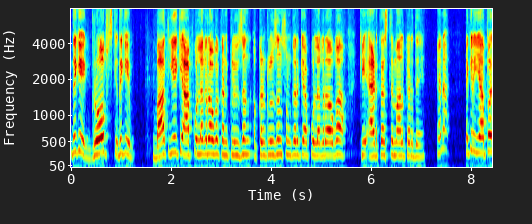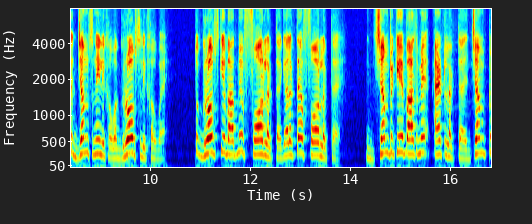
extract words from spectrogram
देखिए ग्रोप्स देखिए बात यह कि आपको लग रहा होगा कंक्लूजन कंक्लूजन सुनकर के आपको लग रहा होगा कि एड का इस्तेमाल कर दें है ना? लेकिन यहाँ पर जम्स नहीं लिखा हुआ ग्रोप्स लिखा हुआ है। तो ग्रोप्स के बाद में फॉर लगता है। क्या लगता है? फॉर लगता है। जंप के बाद में एट लगता है। जंप,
